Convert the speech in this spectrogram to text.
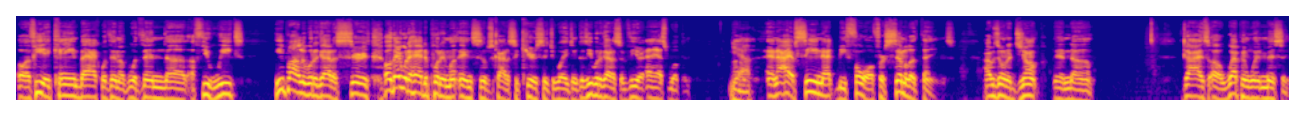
or if he had came back within a within uh, a few weeks, he probably would have got a serious. Oh, they would have had to put him in some kind of secure situation because he would have got a severe ass whooping. Yeah, and I have seen that before for similar things. I was on a jump and uh, guy's uh, weapon went missing.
